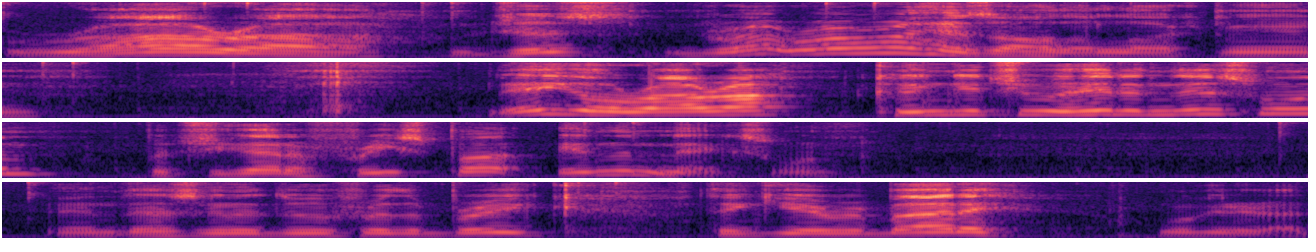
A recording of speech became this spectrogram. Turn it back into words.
Rara. Just Rara has all the luck, man. There you go, Rara. Couldn't get you a hit in this one, but you got a free spot in the next one. And that's going to do it for the break. Thank you, everybody. We'll get it out.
